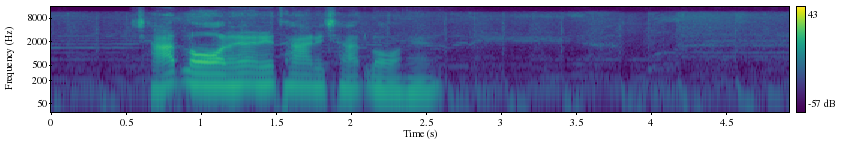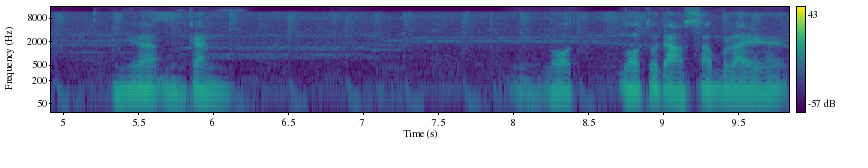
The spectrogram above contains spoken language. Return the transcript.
ๆ ชาร์จรอนะฮะอันนี้ท่านี้ชาร์จรอนะฮะอันนี้ก็เหมือนกันนี่รอรอตัวดาบซามูไรนะฮะ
